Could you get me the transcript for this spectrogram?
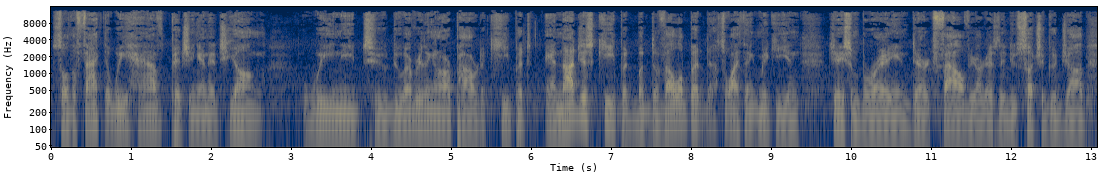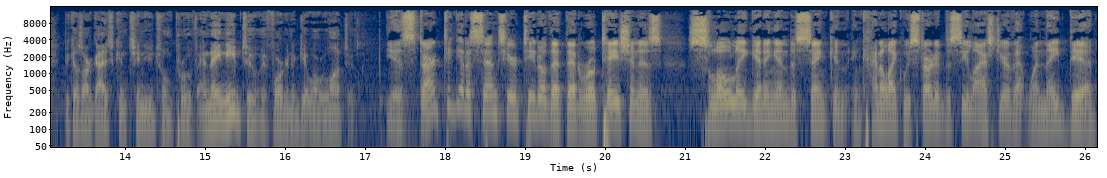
So the fact that we have pitching and it's young, we need to do everything in our power to keep it and not just keep it, but develop it. That's why I think Mickey and Jason Bere and Derek Falvey, our guys, they do such a good job because our guys continue to improve, and they need to if we're going to get where we want to. You start to get a sense here, Tito, that that rotation is – slowly getting into sync and, and kind of like we started to see last year that when they did,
